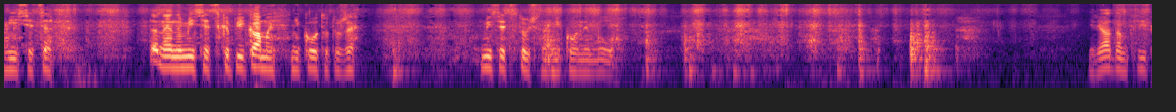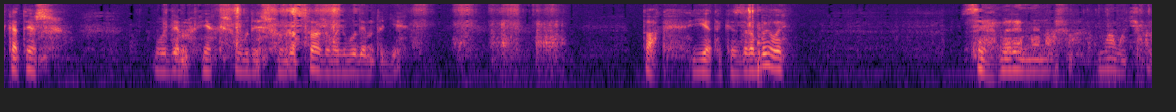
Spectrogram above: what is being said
Місяця. Та не на місяць з копійками нікого тут уже. Місяць точно нікого не було. І рядом клітка теж будемо, якщо буде що розсаджувати, будемо тоді. Так, є таке зробили. Все, беремо нашу мамочку.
